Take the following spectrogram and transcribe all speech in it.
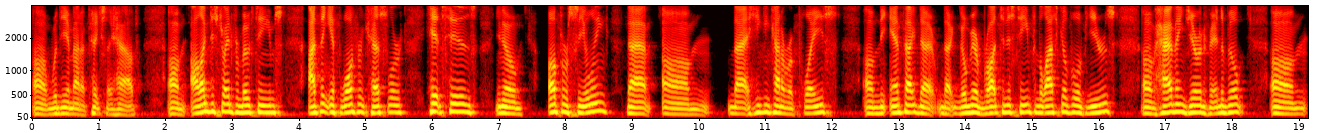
uh, with the amount of picks they have. Um, I like this trade for both teams. I think if Walker Kessler hits his, you know, upper ceiling that um, that he can kind of replace um, the impact that, that Gobert brought to this team for the last couple of years. Um, having Jared Vanderbilt um,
